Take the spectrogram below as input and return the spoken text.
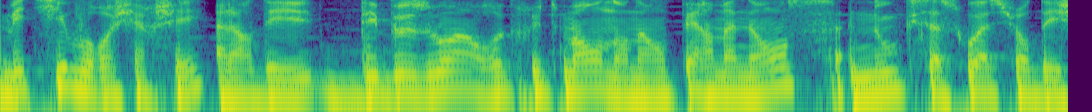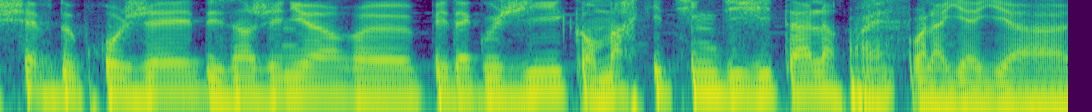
métier vous recherchez? Alors des, des besoins en recrutement, on en a en permanence. Nous, que ce soit sur des chefs de projet, des ingénieurs euh, pédagogiques, en marketing digital. Voilà, il y a, y, a,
